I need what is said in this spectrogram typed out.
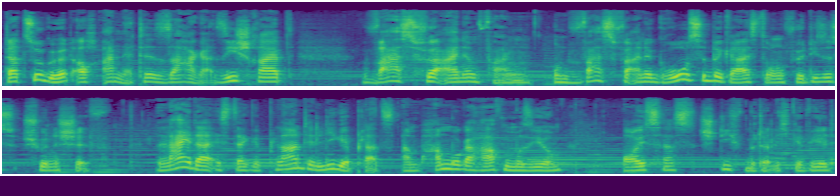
Dazu gehört auch Annette Sager. Sie schreibt, was für ein Empfang und was für eine große Begeisterung für dieses schöne Schiff. Leider ist der geplante Liegeplatz am Hamburger Hafenmuseum äußerst stiefmütterlich gewählt.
